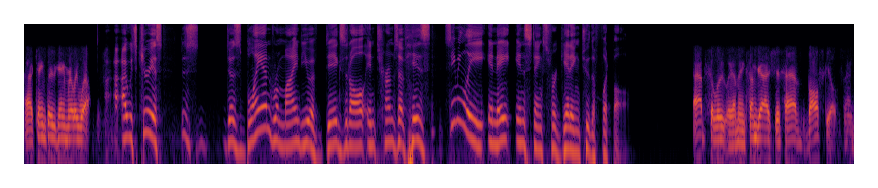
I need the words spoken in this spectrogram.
uh, came through the game really well. I, I was curious. Does does Bland remind you of Diggs at all in terms of his seemingly innate instincts for getting to the football. Absolutely. I mean, some guys just have ball skills, and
